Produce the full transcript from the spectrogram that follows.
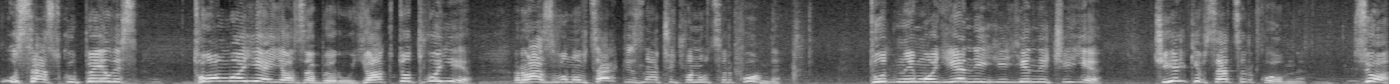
Усе скупились. То моє я заберу. Як то твоє? Раз воно в церкві, значить воно церковне. Тут не моє, не її, не чиє. Тільки все церковне. Все.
